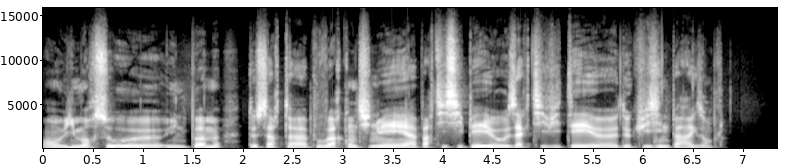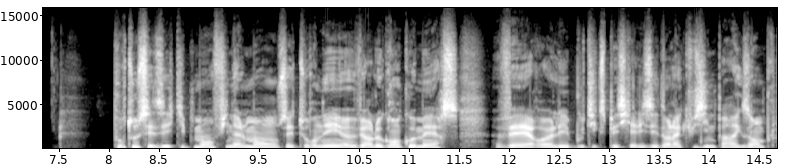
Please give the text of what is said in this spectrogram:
en huit morceaux une pomme, de sorte à pouvoir continuer à participer aux activités de cuisine, par exemple. Pour tous ces équipements, finalement, on s'est tourné euh, vers le grand commerce, vers euh, les boutiques spécialisées dans la cuisine par exemple.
